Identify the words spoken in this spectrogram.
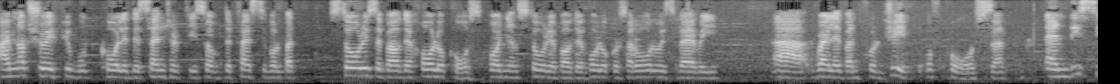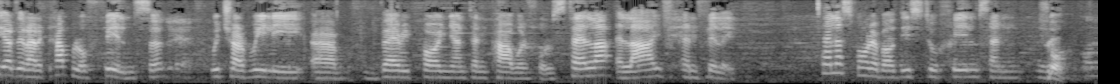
I'm not sure if you would call it the centerpiece of the festival, but stories about the Holocaust, poignant story about the Holocaust, are always very uh, relevant for JIFF, of course. And this year there are a couple of films uh, which are really um, very poignant and powerful. Stella, A Life, and Filip. Tell us more about these two films and you Sure. know,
